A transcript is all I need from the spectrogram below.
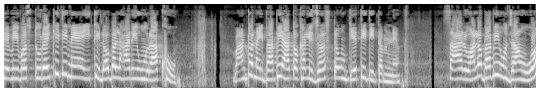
જેવી વસ્તુ રાખી હતી ને એથી ડબલ હારી હું રાખું. વાંધો નહીં ભાભી, આ તો ખાલી જસ્ટ હું કહેતી હતી તમને. સારું, હાલો ભાભી, હું જાઉં, હો.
